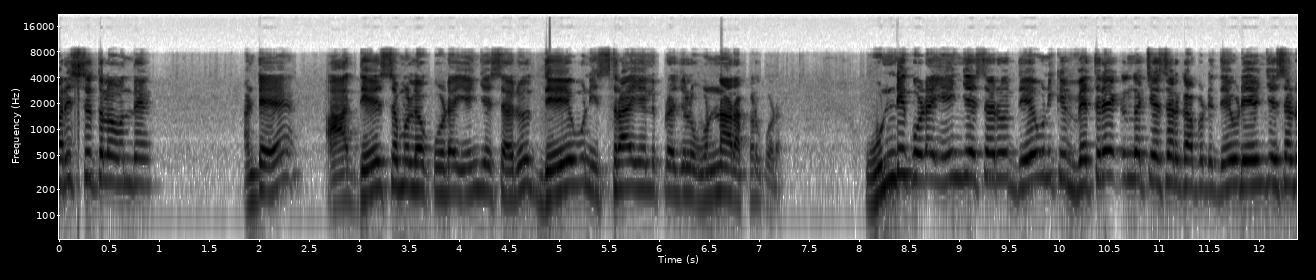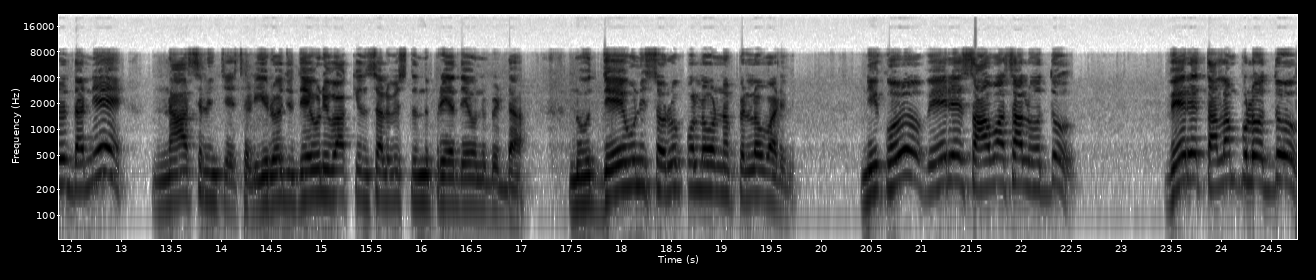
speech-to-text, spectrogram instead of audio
పరిస్థితిలో ఉంది? అంటే ఆ దేశంలో కూడా ఏం చేశారు? దేవుని ఇస్రాయేల్ ప్రజలు ఉన్నారు అక్కడ కూడా. ఉండి కూడా ఏం చేశారు? దేవునికి వ్యతిరేకంగా చేశారు కాబట్టి దేవుడు ఏం చేశాడు? దాన్ని నాశనం చేశాడు. ఈరోజు దేవుని వాక్యం సెలవిస్తుంది ప్రియ దేవుని బిడ్డ. నువ్వు దేవుని స్వరూపంలో ఉన్న పిల్లవాడివి. నీకు వేరే సావాసాలు వద్దు. వేరే తలంపులు వద్దు.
